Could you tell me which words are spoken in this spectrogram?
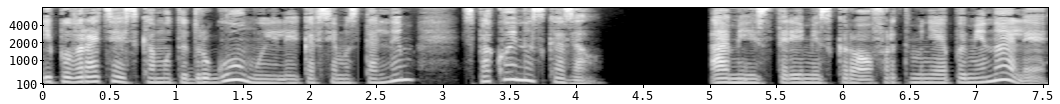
и, поворотясь к кому-то другому или ко всем остальным, спокойно сказал. «О мистере и мисс Крофорд мне поминали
